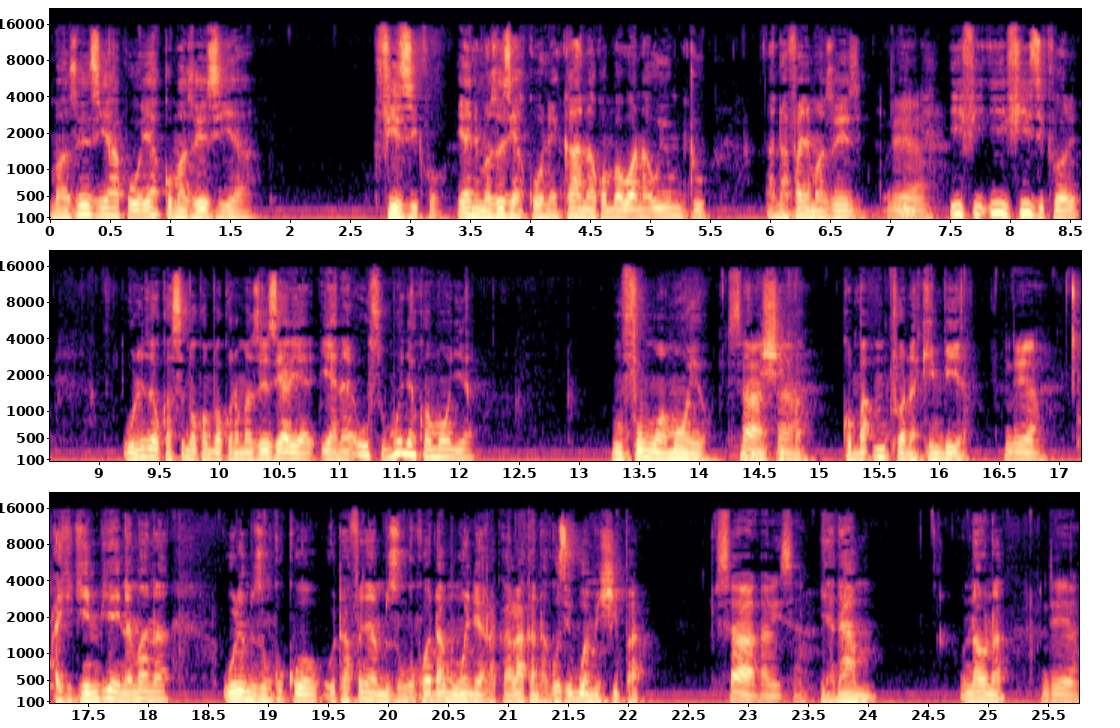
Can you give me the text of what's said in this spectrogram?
mazoezi yapo yako mazoezi ya physical. Yani mazoezi ya kuonekana kwamba bwana huyu mtu anafanya mazoezi. Hii- hii physical unaweza ukasema kwamba kuna mazoezi yale yanayohusu moja kwa moja mfumo wa moyo na mishipa kwamba mtu anakimbia. Ndio. Akikimbia ina maana ule mzunguko utafanya mzunguko wa damu uende haraka haraka na kuzibua mishipa sawa kabisa. ya damu. Unaona? Ndio.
